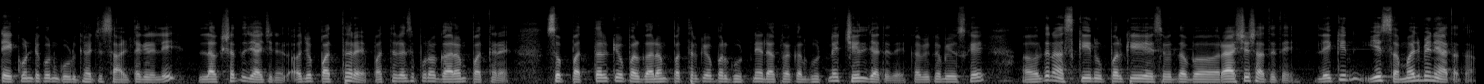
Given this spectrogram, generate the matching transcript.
टेकून टेकून गुडघ्याची साल्ट लक्ष्य लक्षात जायची नहीं. और जो पत्थर है पत्थर कैसे पूरा गर्म पत्थर है सो पत्थर के ऊपर गर्म पत्थर के ऊपर घुटने रख रख कर घुटने चिल जाते थे कभी कभी उसके बोलते ना स्किन ऊपर की ऐसे मतलब रैशेस आते थे. लेकिन ये समझ में नहीं आता था.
